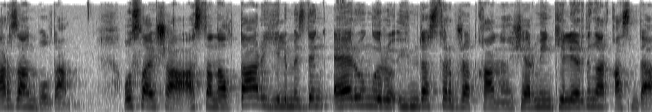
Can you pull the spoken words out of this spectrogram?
арзан болды. Осылайша астаналықтар еліміздің әр өңірі ұйымдастырып жатқан жәрмеңкелердің арқасында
